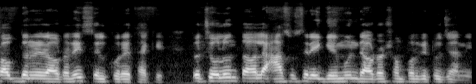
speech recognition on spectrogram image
সব ধরনের রাউটারই সেল করে থাকি। তো চলুন তাহলে আসুসের এই গেমিং রাউটার সম্পর্কে একটু জানি।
